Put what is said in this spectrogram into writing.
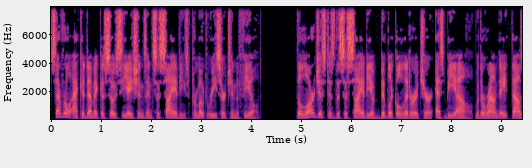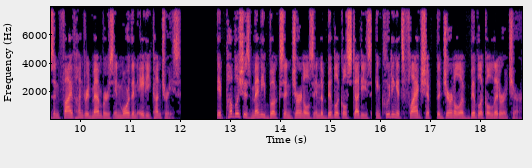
Several academic associations and societies promote research in the field. The largest is the Society of Biblical Literature with around 8,500 members in more than 80 countries. It publishes many books and journals in the biblical studies, including its flagship, the Journal of Biblical Literature.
